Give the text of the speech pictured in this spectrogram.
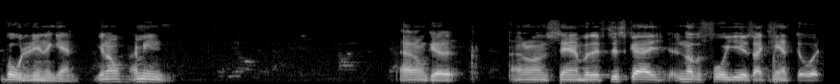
Voted in again. You know? I mean I don't get it. I don't understand. But if this guy another four years, I can't do it.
